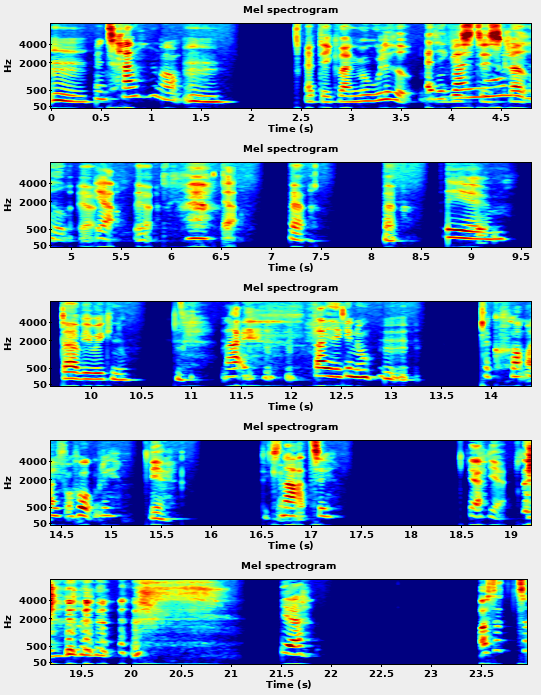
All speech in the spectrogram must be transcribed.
Mm. Men tanken om, mm. at det ikke var en mulighed, at det ikke hvis var en det skrevet. Ja. Ja. Ja. Ja. ja. ja. Det, øh... Der er vi jo ikke endnu. Nej, der er I ikke endnu. Mm. Der kommer I forhåbentlig. Ja. Det kan Snart til. Ja. Ja. ja. Og så, så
